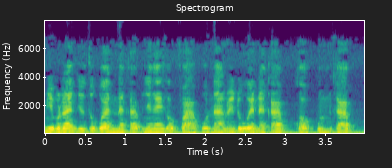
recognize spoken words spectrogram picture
มีบรรดาอยู่ทุกวันนะครับ ยังไงก็ฝากผลงานไว้ด้วยนะครับ ขอบคุณครับ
